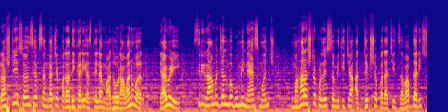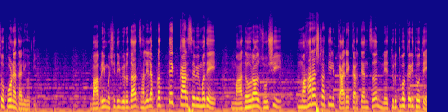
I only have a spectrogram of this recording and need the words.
राष्ट्रीय स्वयंसेवक संघाचे पदाधिकारी असलेल्या माधवरावांवर त्यावेळी श्री राम जन्मभूमी न्यास मंच महाराष्ट्र प्रदेश समितीच्या अध्यक्षपदाची जबाबदारी सोपवण्यात आली होती. बाबरी मशिदी विरोधात झालेल्या प्रत्येक कारसेवेमध्ये माधवराव जोशी महाराष्ट्रातील कार्यकर्त्यांचं नेतृत्व करीत होते.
